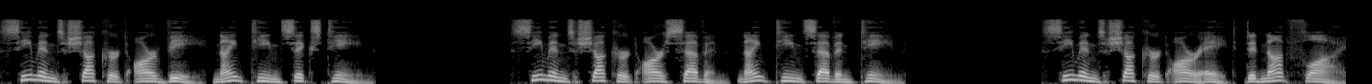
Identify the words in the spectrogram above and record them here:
Siemens Schuckert RV 1916 Siemens Schuckert R7 1917 Siemens Schuckert R8 did not fly.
